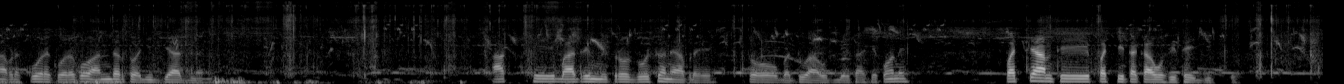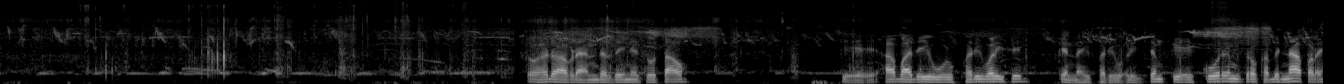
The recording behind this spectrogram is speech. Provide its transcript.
આપણે કોરે કોરે કો અંદર તો હજી ગયા જ નહીં. આખી બાજરી મિત્રો જોશો ને આપણે, તો બધું આવું જ દેખાશે કોને? પચાસથી પચીસ ટકા ઓછી થઈ ગઈ છે. તો હેડો આપણે અંદર જઈને જોતા આવો કે આ બાદ એવું ફરી વળી છે કે નહીં ફરી વળી. જેમ કે કોરે મિત્રો ખબર ના પડે.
